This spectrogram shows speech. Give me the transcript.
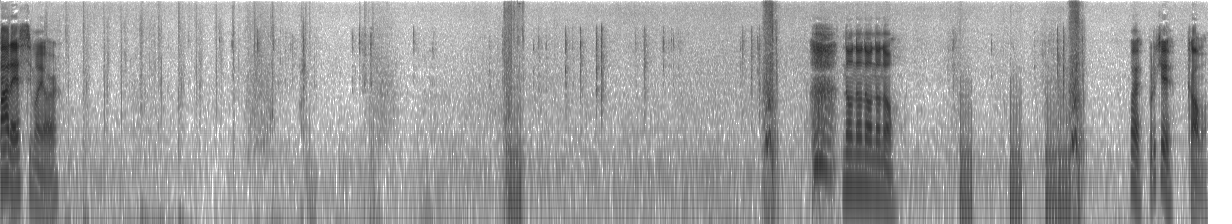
parece maior. Não, não, não, não, não. Ué, por quê? Calma.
